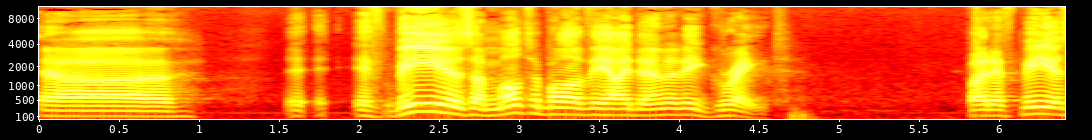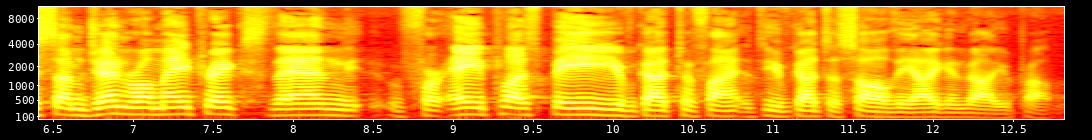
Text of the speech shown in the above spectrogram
uh, if B is a multiple of the identity, great. But if B is some general matrix, then for A plus B, you've got to, find, you've got to solve the eigenvalue problem.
